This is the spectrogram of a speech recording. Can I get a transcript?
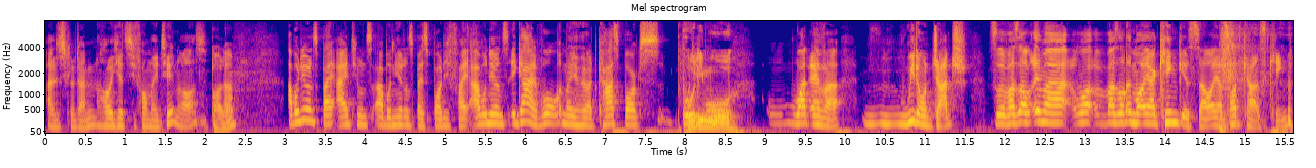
Alles klar, dann haue ich jetzt die Formalitäten raus. Baller. Abonniert uns bei iTunes, abonniert uns bei Spotify, abonniert uns, egal, wo auch immer ihr hört, Castbox, Podimo, Podimo. whatever. We don't judge. So, was auch immer, was auch immer euer Kink ist, da, euer Podcast-Kink.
